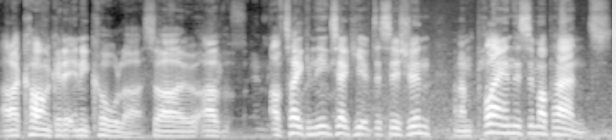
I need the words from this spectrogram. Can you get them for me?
and I can't get it any cooler. So I've I've taken the executive decision, and I'm playing this in my pants.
